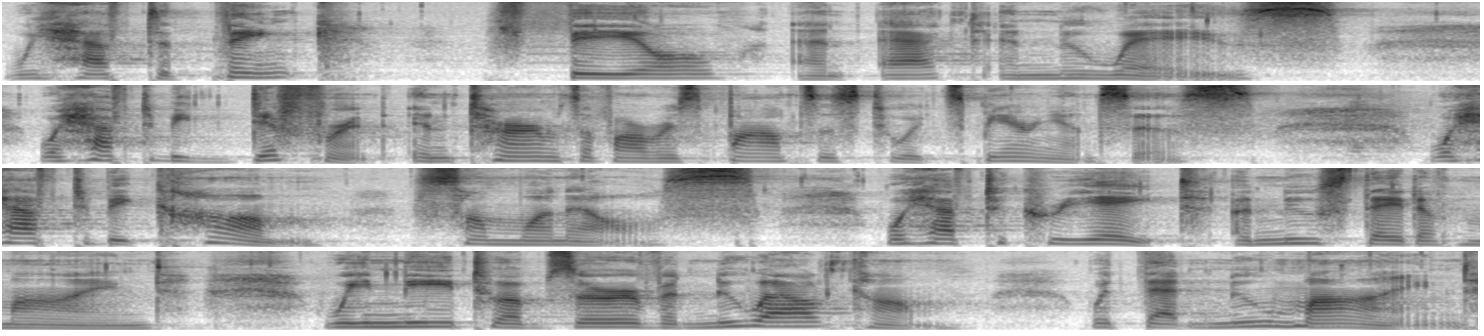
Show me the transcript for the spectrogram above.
we have to think, feel, and act in new ways. We have to be different in terms of our responses to experiences. We have to become someone else. We have to create a new state of mind. We need to observe a new outcome with that new mind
